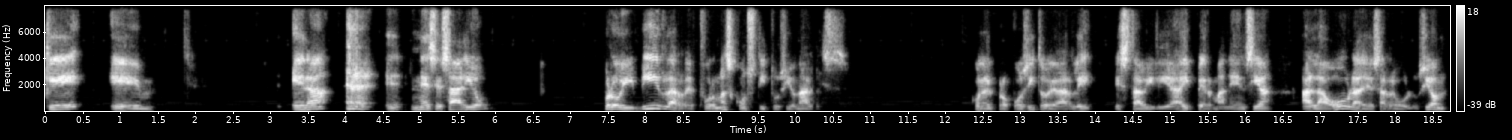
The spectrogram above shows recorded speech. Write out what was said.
que era necesario prohibir las reformas constitucionales con el propósito de darle estabilidad y permanencia a la obra de esa revolución.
